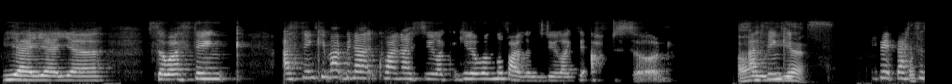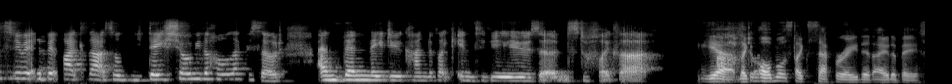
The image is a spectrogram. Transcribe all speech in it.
Yeah, yeah, yeah. So I think I think it might be ni- quite nice to do like you know on Love Island to do like the after sun. Oh, I think yes. A bit better to do it a bit like that. So they show you the whole episode and then they do kind of like interviews and stuff like that. Yeah, like almost like separated out a bit,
